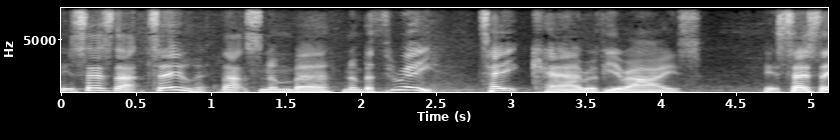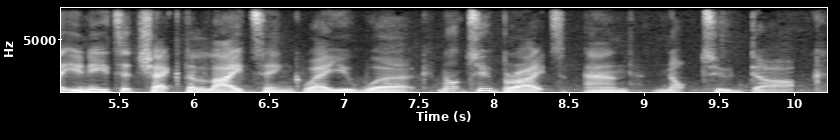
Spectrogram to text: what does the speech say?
It says that too. That's number number 3. Take care of your eyes. It says that you need to check the lighting where you work, not too bright and not too dark.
